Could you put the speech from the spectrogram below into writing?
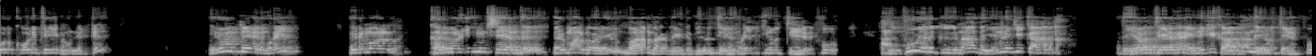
ஒரு கோரிக்கையை முன்னிட்டு இருபத்தி ஏழு முறை பெருமாள் கருவறையும் சேர்ந்து பெருமாள் கோயிலையும் வளம் பெற வேண்டும். இருபத்தி ஏழு முறை இருபத்தி ஏழு பூ. அந்த பூ எதுக்குன்னா அந்த எண்ணிக்கைக்காக தான் இந்த இருபத்தி ஏழுங்கிற எண்ணிக்கை காலத்தில் அந்த இருபத்தி ஏழு பூ.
